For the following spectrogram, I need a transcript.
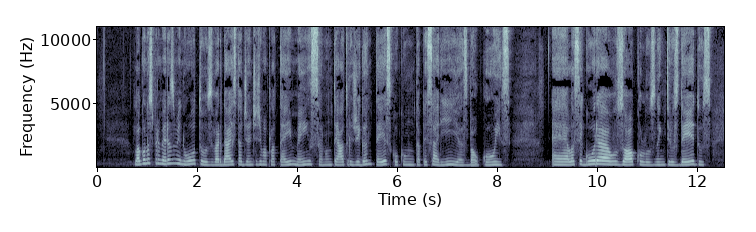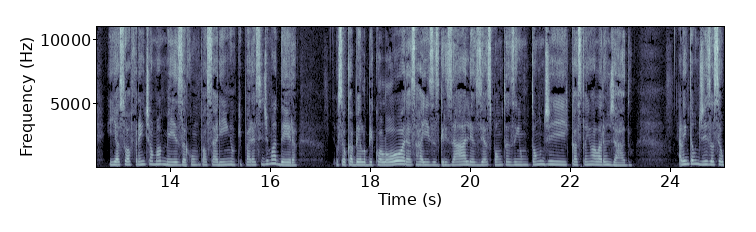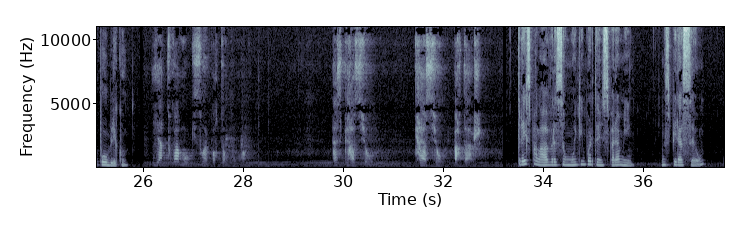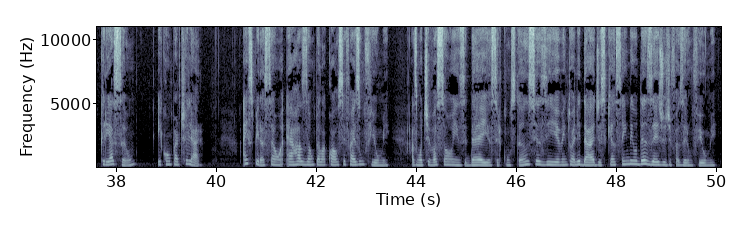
Logo nos primeiros minutos, Varda está diante de uma plateia imensa, num teatro gigantesco com tapeçarias, balcões. É, ela segura os óculos entre os dedos e à sua frente é uma mesa com um passarinho que parece de madeira. O seu cabelo bicolor, as raízes grisalhas e as pontas em um tom de castanho alaranjado. Ela então diz a seu público: Il y a trois mots qui sont importants pour moi. Inspiration, création, partage. Três palavras são muito importantes para mim: inspiração, criação e compartilhar. A inspiração é a razão pela qual se faz um filme. As motivações, ideias, circunstâncias e eventualidades que acendem o desejo de fazer um filme.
